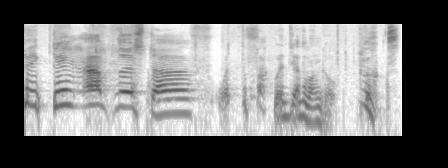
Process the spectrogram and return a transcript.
Picking up the stuff. What the fuck? Where'd the other one go? Oops.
